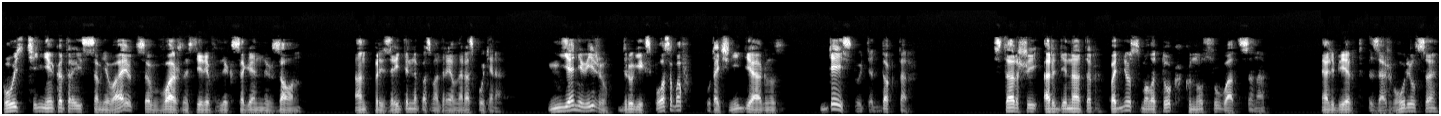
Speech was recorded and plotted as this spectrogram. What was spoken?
«Пусть некоторые сомневаются в важности рефлексогенных зон» Он презрительно посмотрел на Распутина. «Я не вижу других способов уточнить диагноз. Действуйте, доктор». Старший ординатор поднес молоток к носу Ватсона. Альберт зажмурился,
